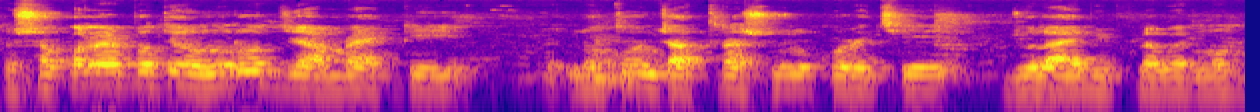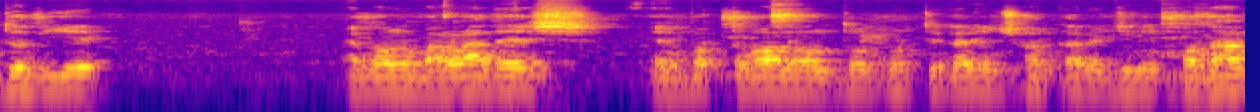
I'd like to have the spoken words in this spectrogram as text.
তো সকলের প্রতি অনুরোধ যে আমরা একটি নতুন যাত্রা শুরু করেছি জুলাই বিপ্লবের মধ্য দিয়ে এবং বাংলাদেশ বর্তমান অন্তর্বর্তীকালীন সরকারের যিনি প্রধান,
